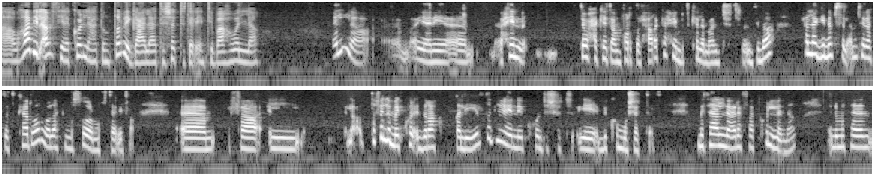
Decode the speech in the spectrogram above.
آه وهذه الأمثلة كلها تنطبق على تشتت الانتباه ولا؟ إلا يعني الحين تو حكيت عن فرط الحركة الحين بتكلم عن تشتت الانتباه. حنلاقي نفس الأمثلة تتكرر ولكن بصور مختلفة. فالطفل لما يكون إدراكه قليل طبيعي إنه يكون تشتت بيكون مشتت. مثال نعرفه كلنا إنه مثلا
